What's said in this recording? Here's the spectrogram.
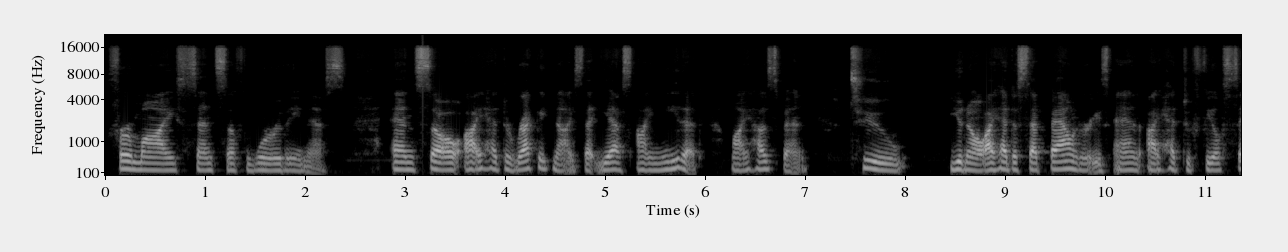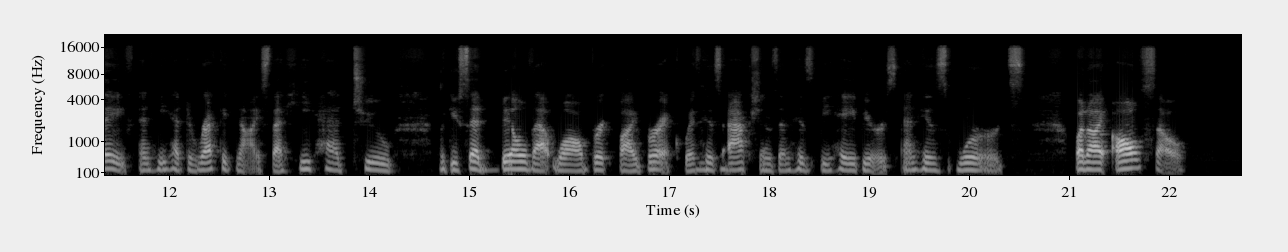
for my sense of worthiness. And so I had to recognize that, yes, I needed my husband to, you know, I had to set boundaries and I had to feel safe. And he had to recognize that he had to like you said, build that wall brick by brick with his mm-hmm. actions and his behaviors and his words. But I also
